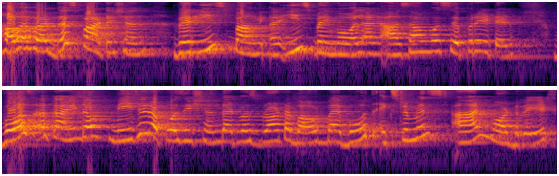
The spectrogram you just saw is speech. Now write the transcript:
However, this partition where East, Bang uh, East Bengal and Assam was separated was a kind of major opposition that was brought about by both extremists and moderates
